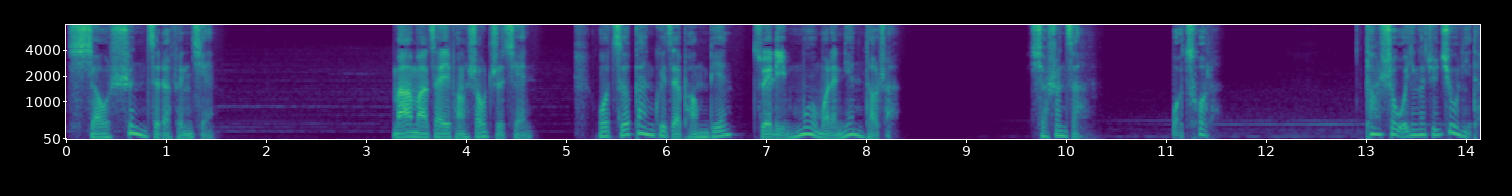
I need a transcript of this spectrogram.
小顺子的坟前。妈妈在一旁烧纸钱，我则半跪在旁边，嘴里默默的念叨着：“小顺子，我错了。当时我应该去救你的，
